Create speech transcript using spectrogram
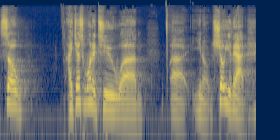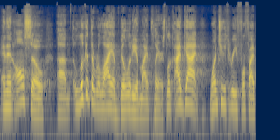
So I just wanted to. Uh, uh, you know, show you that. And then also um, look at the reliability of my players. Look, I've got one, two, three, four, five.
